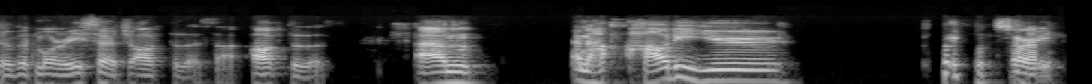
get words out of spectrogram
do a bit more research after this. After this, um, and h- how do you? sorry,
